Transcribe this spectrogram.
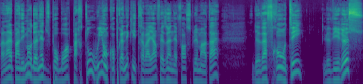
Pendant la pandémie, on donnait du pourboire partout. Oui, on comprenait que les travailleurs faisaient un effort supplémentaire. Ils devaient affronter le virus.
